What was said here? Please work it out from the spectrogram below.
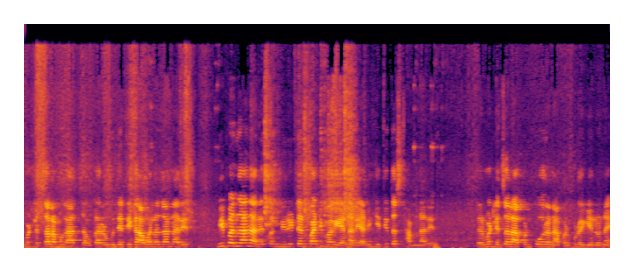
म्हटलं चला मग आज जाऊ कारण उद्या ते गावाला जाणार आहेत. मी पण जाणार आहे पण मी रिटर्न पाठीमागे येणार आहे आणि हे तिथंच थांबणार आहेत. तर म्हटले चला आपण पोरण ना आपण पुढे गेलो नाही.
